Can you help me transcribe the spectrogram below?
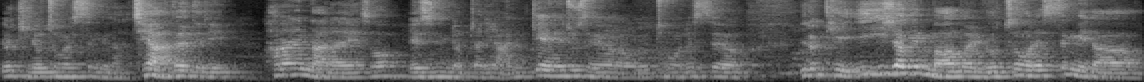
이렇게 요청을 했습니다. 제 아들들이 하나님 나라에서 예수님 옆자리에 앉게 해주세요라고 요청을 했어요. 이렇게 이기적인 마음을 요청을 했습니다.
